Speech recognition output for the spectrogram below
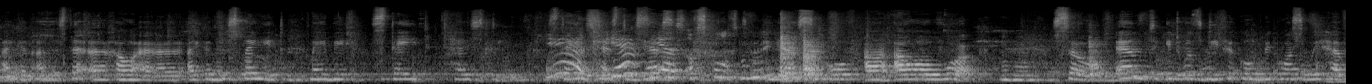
I can understand, uh, how uh, I can explain it, maybe state testing. yes, state yes, yes, of schools. Yes, of uh, our work. So, and it was difficult because we have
